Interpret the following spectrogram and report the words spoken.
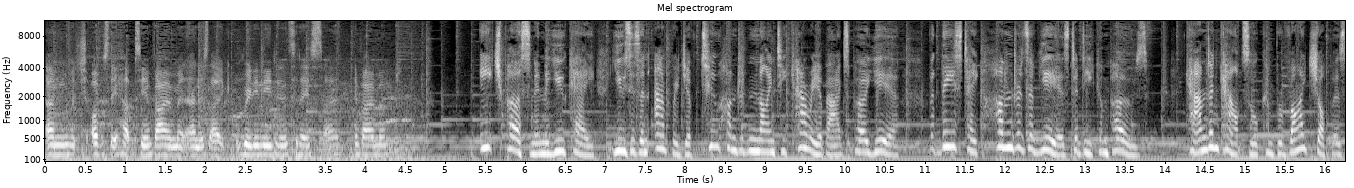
um, which obviously helps the environment and is like really needed in today's uh, environment. Each person in the UK uses an average of 290 carrier bags per year, but these take hundreds of years to decompose. Camden Council can provide shoppers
